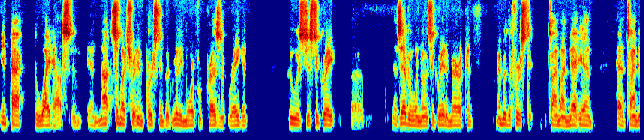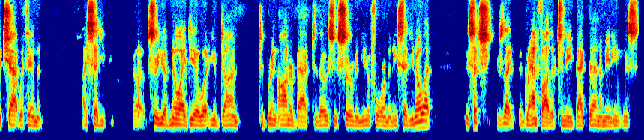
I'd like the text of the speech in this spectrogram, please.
impact the White House, and, and not so much for him personally, but really more for President Reagan, who was just a great, uh, as everyone knows, a great American. Remember the first time I met him, had a time to chat with him, and I said, uh, "Sir, you have no idea what you've done to bring honor back to those who serve in uniform." And he said, "You know what? He was such he was like a grandfather to me back then. I mean, he was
